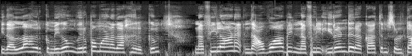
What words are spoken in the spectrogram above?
இது அல்லாஹிற்கு மிகவும் விருப்பமானதாக இருக்கும். நஃபிலான இந்த அவ்வாபின் நஃபில் இரண்டு ரக்காத்துன்னு சொல்லிட்டு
